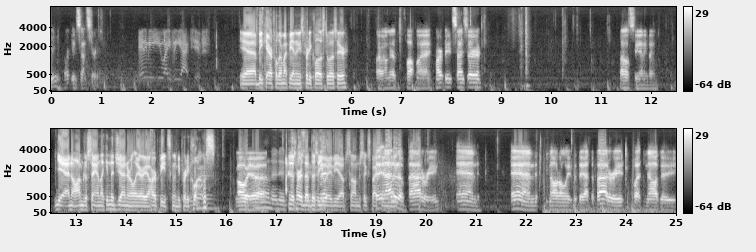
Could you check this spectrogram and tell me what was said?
Ooh, heartbeat sensor. Enemy UAV active. Yeah, be careful. There might be enemies pretty close to us here. Alright, I'm gonna pop my heartbeat sensor. I don't see anything. Yeah, no, I'm just saying, like in the general area, heartbeat's gonna be pretty close. Oh, yeah. I just heard that there's a UAV up, so I'm just expecting. They expecting. added like- a battery, and and not only did they add the battery, but now the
